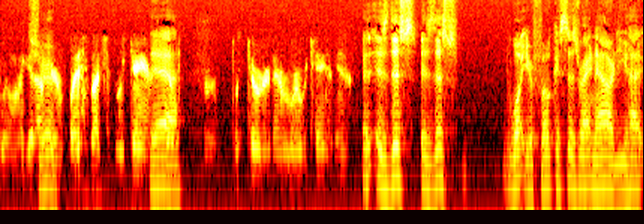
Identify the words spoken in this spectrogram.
We want to get Sure. out there and play as much as we can. Yeah. We're touring everywhere we can. Yeah. Is this is this what your focus is right now, or do you have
